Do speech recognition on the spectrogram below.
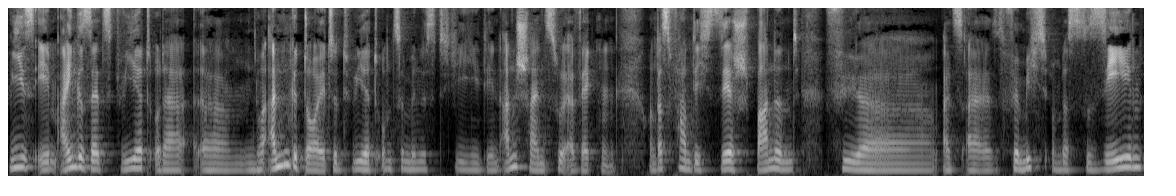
wie es eben eingesetzt wird oder ähm, nur angedeutet wird, um zumindest die, den Anschein zu erwecken. Und das fand ich sehr spannend für, als, als für mich, um das zu sehen,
